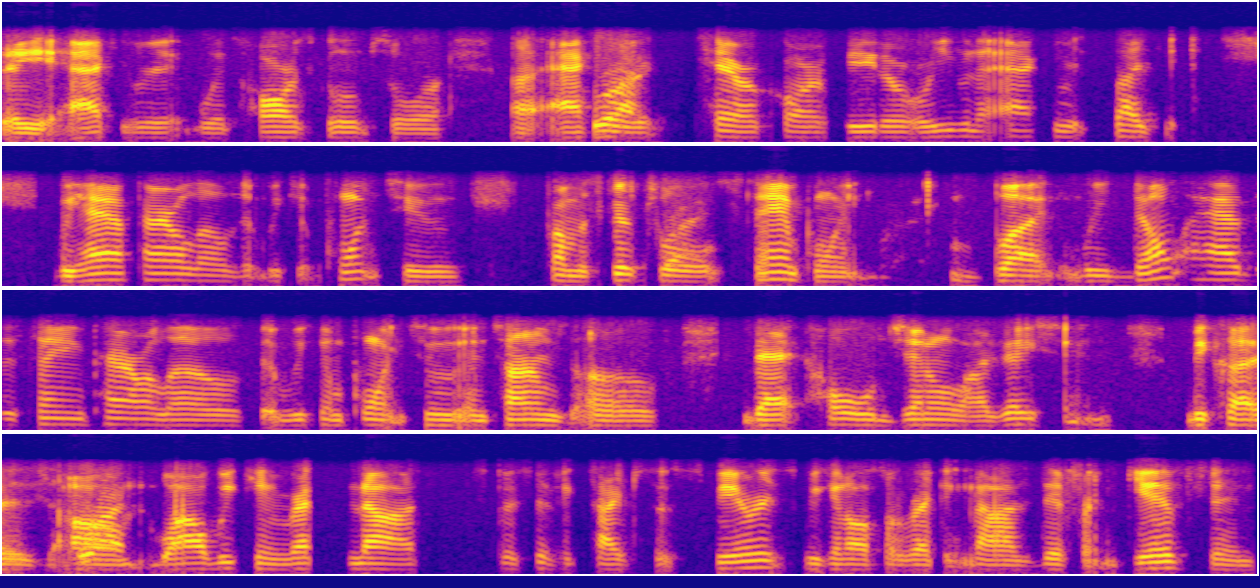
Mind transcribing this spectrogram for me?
say accurate with horoscopes or uh, accurate right. tarot card reader or even an accurate psychic. We have parallels that we could point to from a scriptural right. standpoint, but we don't have the same parallels that we can point to in terms of that whole generalization because um, right. while we can recognize specific types of spirits, we can also recognize different gifts, and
